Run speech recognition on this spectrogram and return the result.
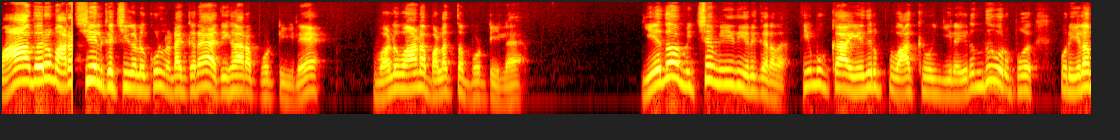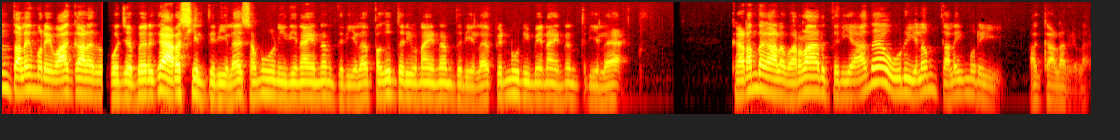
மாபெரும் அரசியல் கட்சிகளுக்குள் நடக்கிற அதிகார போட்டியிலே வலுவான பலத்த போட்டியில ஏதோ மிச்சம் மீதி இருக்கிறத திமுக எதிர்ப்பு வாக்கு வங்கியில இருந்து ஒரு பொ- ஒரு இளம் தலைமுறை வாக்காளர் கொஞ்சம் பேருக்கு அரசியல் தெரியல. சமூக நீதினா என்னன்னு தெரியல. பகுத்தறிவுனா என்னன்னு தெரியல. பெண் உரிமைனா என்னன்னு தெரியல. கடந்த கால வரலாறு தெரியாத ஒரு இளம் தலைமுறை வாக்காளர்களை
